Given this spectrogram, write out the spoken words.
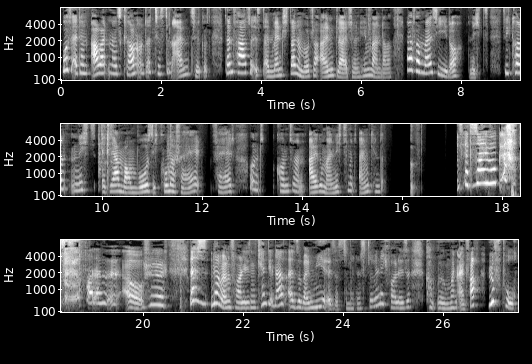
Großeltern arbeiten als Clown und Artist in einem Zirkus. Sein Vater ist ein Mensch, seine Mutter ein Gleithörnchenwanderer. Davon weiß sie jedoch nichts. Sie konnten nicht erklären, warum Bo sich komisch verhält, verhält und konnten allgemein nichts mit einem Kind Verzeihung. Oh das, ist, immer beim Vorlesen. Kennt ihr das? Also bei mir ist es zumindest so, wenn ich vorlese, kommt irgendwann einfach Luft hoch.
